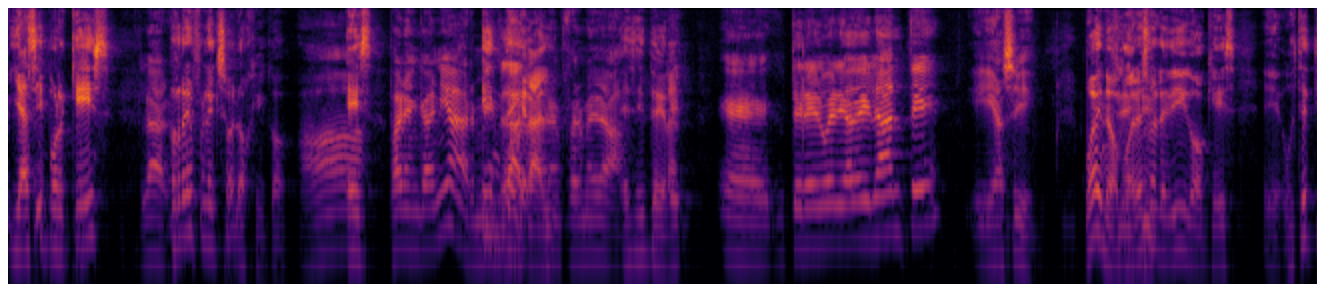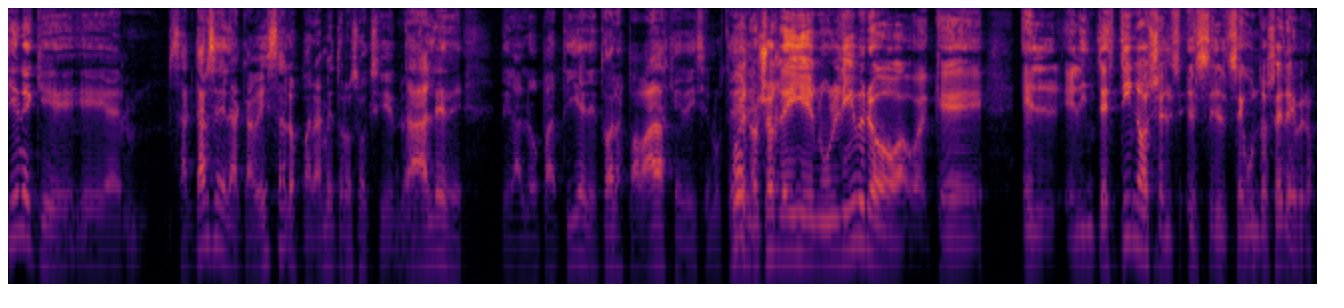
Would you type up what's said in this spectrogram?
Y así porque es Claro. reflexológico. ah, Es para engañar mismo, integral. La enfermedad. Es integral. Eh, eh, usted le duele adelante y así. Bueno, Sí. por eso le digo que es. eh, usted tiene que eh, sacarse de la cabeza los parámetros occidentales de, de la alopatía y de todas las pavadas que dicen ustedes. Bueno, yo leí en un libro que el, el intestino es el, es el segundo cerebro.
